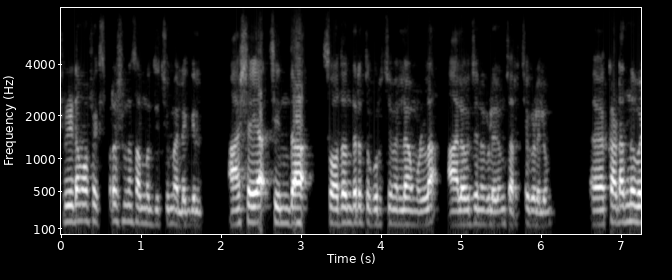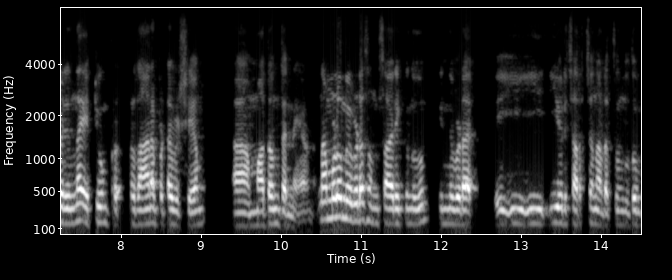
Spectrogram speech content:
ഫ്രീഡം ഓഫ് എക്സ്പ്രഷനെ സംബന്ധിച്ചും അല്ലെങ്കിൽ ആശയ ചിന്ത സ്വാതന്ത്ര്യത്തെ കുറിച്ചുമെല്ലാമുള്ള ആലോചനകളിലും ചർച്ചകളിലും കടന്നു വരുന്ന ഏറ്റവും പ്രധാനപ്പെട്ട വിഷയം മതം തന്നെയാണ്. നമ്മളും ഇവിടെ സംസാരിക്കുന്നതും ഇന്നിവിടെ ഈ ഈ ഈ ഒരു ചർച്ച നടത്തുന്നതും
